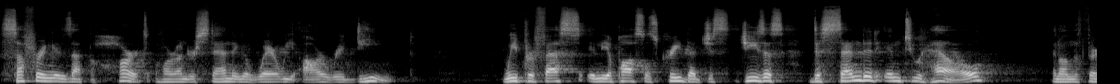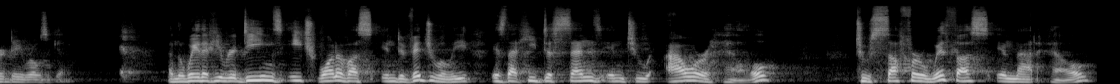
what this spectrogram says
Suffering is at the heart of our understanding of where we are redeemed. We profess in the Apostles' Creed that Jesus descended into hell and on the third day rose again. And the way that he redeems each one of us individually is that he descends into our hell to suffer with us in that hell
